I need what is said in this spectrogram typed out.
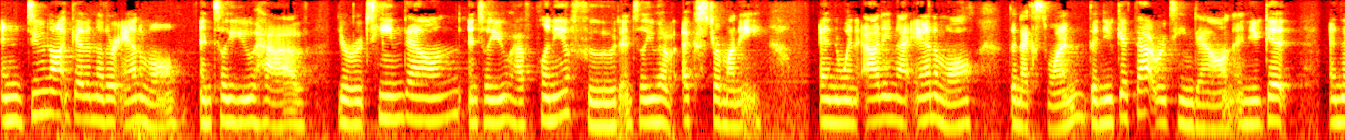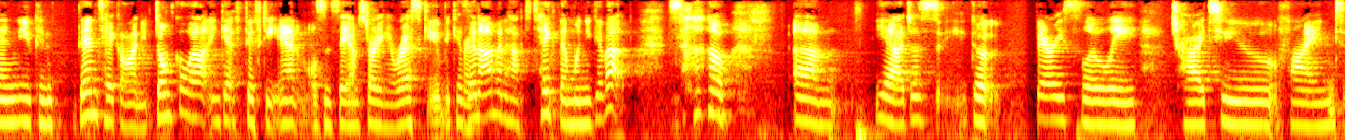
and do not get another animal until you have your routine down, until you have plenty of food, until you have extra money. And when adding that animal, the next one, then you get that routine down and you get and then you can then take on you don't go out and get 50 animals and say i'm starting a rescue because then i'm going to have to take them when you give up. So um, yeah just go very slowly try to find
